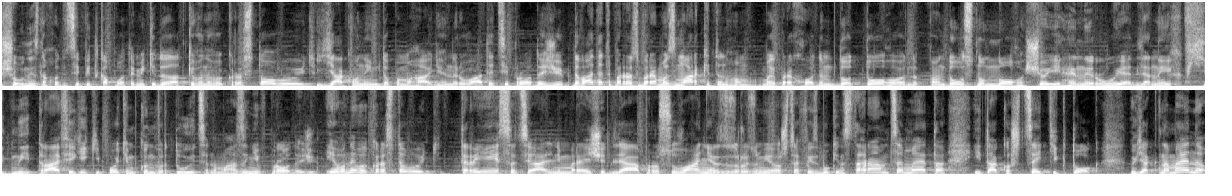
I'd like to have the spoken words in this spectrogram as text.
що у них знаходиться під капотом, які додатки вони використовують, як вони їм допомагають генерувати ці продажі. Давайте тепер розберемо з маркетингом. Ми переходимо до того, до основного, що і генерує для них вхідний трафік, який потім конвертується на магазині в продажі. І вони використовують три соціальні мережі для просування. Зрозуміло, що це Facebook, Instagram, це мета, і також це TikTok. Ну, як на мене.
